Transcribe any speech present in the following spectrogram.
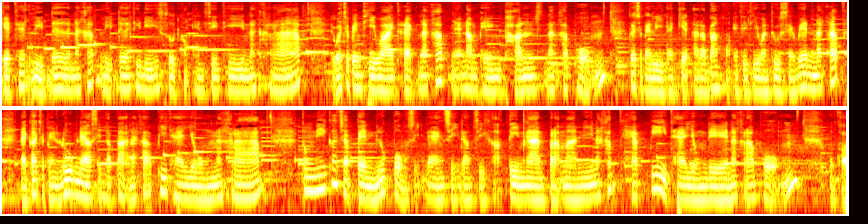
Gated Leader นะครับ Leader ที่ดีที่สุดของ NCT นะครับ หรือว่าจะเป็น TY Track นะครับ แนะนำเพลง Punch นะครับผม ก็จะเป็นรีแพคเกจอัลบั้มของ NCT 127 นะครับ และก็จะเป็นรูปแนวศิลปะนะครับ พี่แทยงนะครับ ตรงนี้ก็จะเป็นลูกโป่งสีแดง สีดำสีขาวทีมงานประมาณนี้นะครับ Happy แทยง Day นะครับผม ผมขอ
